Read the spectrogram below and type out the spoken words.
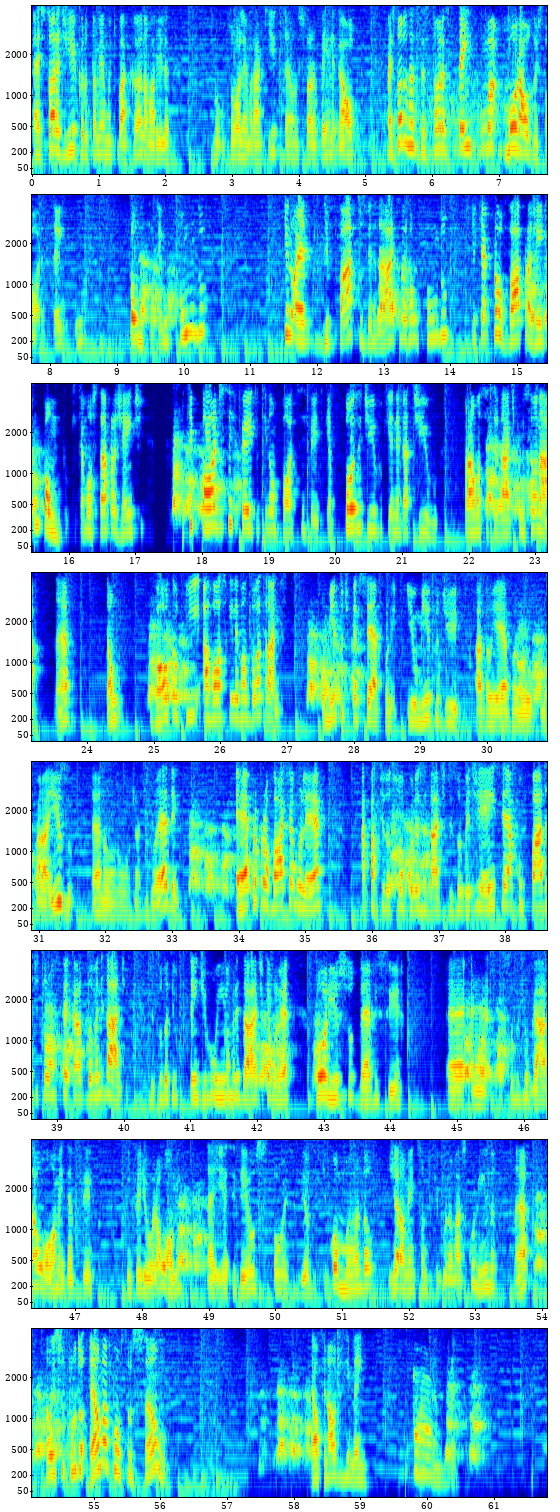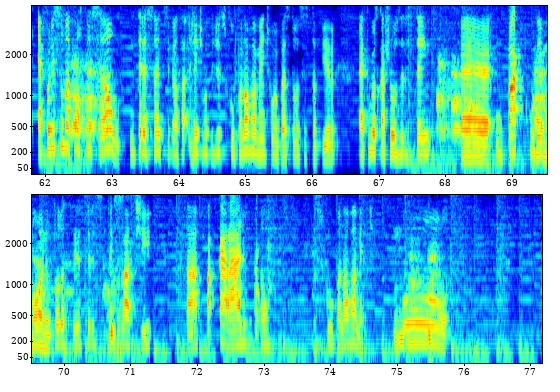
A história de Ícaro também é muito bacana, a Marília voltou a lembrar aqui, é uma história bem legal. Mas todas essas histórias têm uma moral da história, tem um ponto, tem um fundo que não é de fatos, verdades, mas é um fundo que quer provar pra gente um ponto, quer mostrar pra gente o que pode ser feito, o que não pode ser feito, o que é positivo, o que é negativo para uma sociedade funcionar, né? Então, volta ao que a Hoskin levantou lá atrás. O mito de Perséfone e o mito de Adão e Eva no, no paraíso, né, no, no Jardim do Éden, é para provar que a mulher, a partir da sua curiosidade e desobediência, é a culpada de todos os pecados da humanidade, de tudo aquilo que tem de ruim na humanidade, que a mulher, por isso, deve ser é, é, subjugada ao homem, deve ser inferior ao homem, né? E esse deus ou esses deuses que comandam geralmente são de figura masculina, né? Então isso tudo é uma construção. É o final de He-Man. É. É por isso uma construção interessante se pensar. Gente, vou pedir desculpa novamente, como eu peço toda sexta-feira. É que meus cachorros eles têm é, um pacto com o demônio. Toda sexta eles têm que latir, tá? Pra caralho. Então, desculpa novamente. O,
